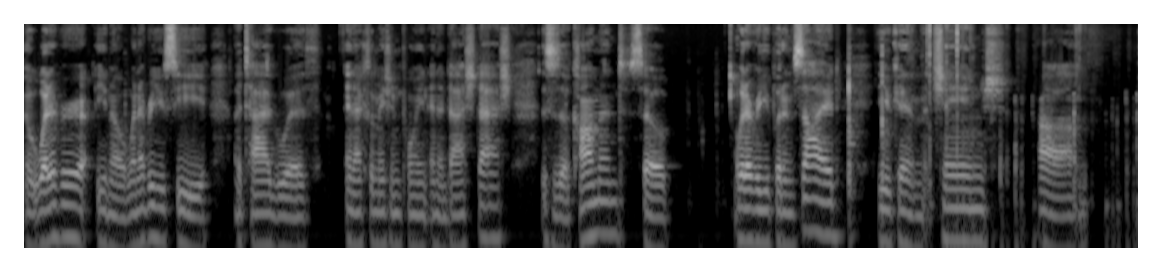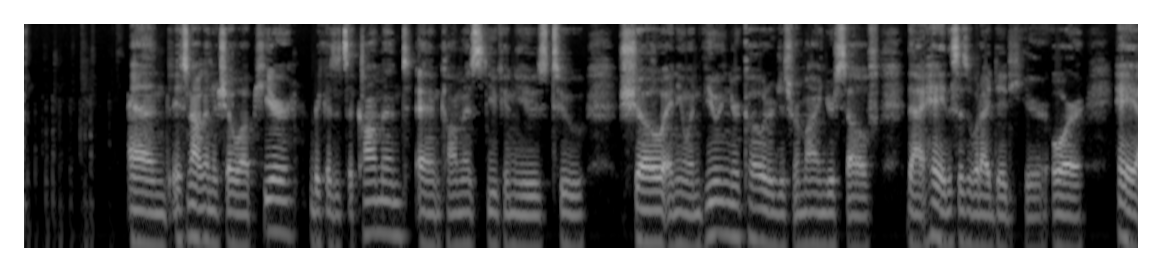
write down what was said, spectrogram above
whatever, you know, whenever you see a tag with an exclamation point and a dash dash, this is a comment. So whatever you put inside, you can change um, and it's not going to show up here because it's a comment and comments you can use to show anyone viewing your code or just remind yourself that hey this is what i did here or hey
